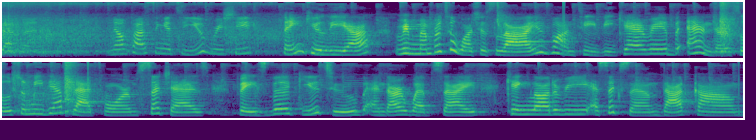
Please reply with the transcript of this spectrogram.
7. Now passing it to you, Brigitte. Thank you, Leah. Remember to watch us live on TV Carib and our social media platforms such as Facebook, YouTube, and our website, kinglotterysxm.com.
